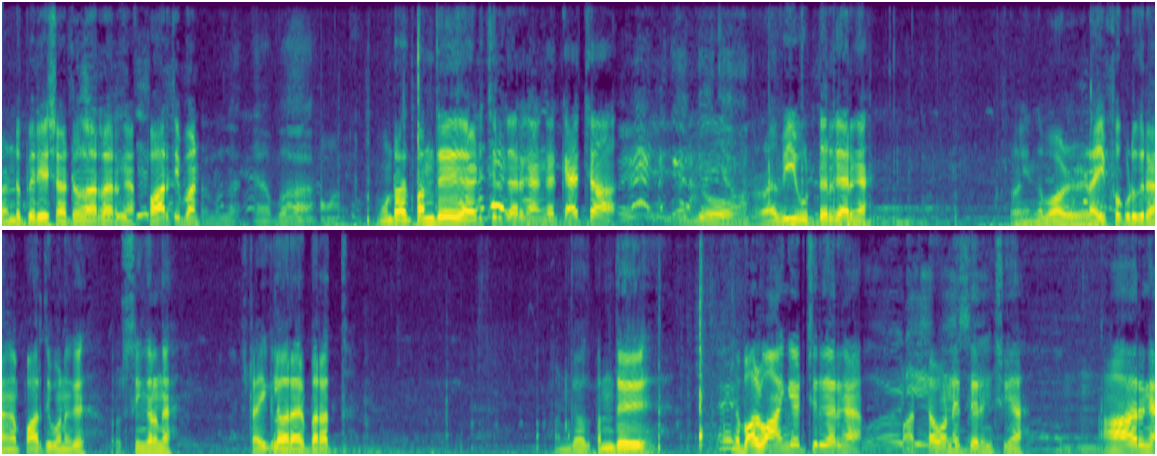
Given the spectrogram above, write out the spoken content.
ரெண்டு பெரிய ஷாட் விளாடுறாருங்க. பார்த்திபன். மூன்றாவது பந்து அடிச்சிருக்காருங்க. அங்க கேட்சா ஐயோ ரவி விட்டுருக்காருங்க. ஸோ இந்த பால் லைஃபை கொடுக்குறாங்க பார்த்திபனுக்கு. ஒரு சிங்கிள்ங்க ஸ்ட்ரைக்கில் வராரு பரத். நான்காவது பந்து. இந்த பால் வாங்கி அடிச்சிருக்காருங்க. பட்ட உடனே தெரிஞ்சுங்க. ஆறுங்க.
